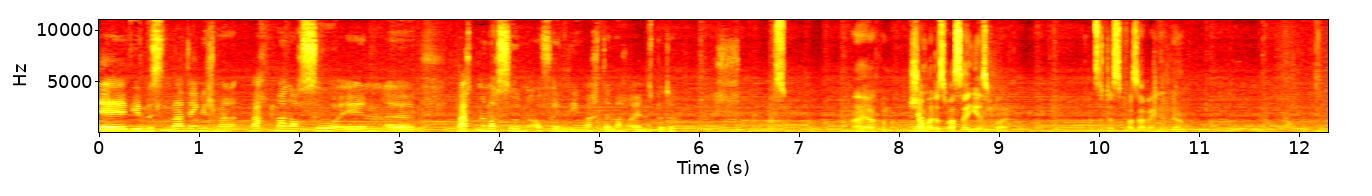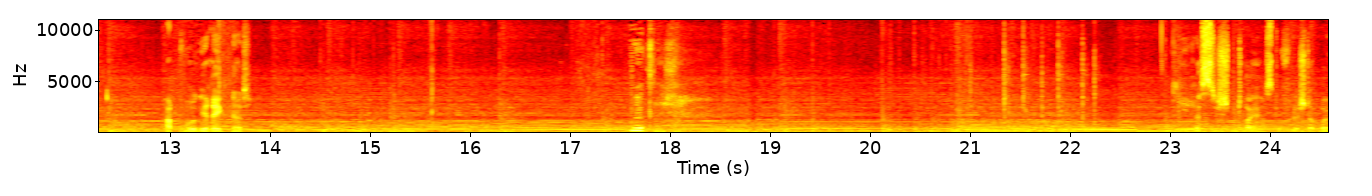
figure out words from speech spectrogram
Äh, wir müssen mal, denke ich mal, macht mal noch so ein, äh, macht mal noch so ein Aufhängding. Macht dann noch eins, bitte. Achso. Ah ja, komm. Schau Ja. mal, das Wasser hier ist voll. Also das Wasser reingegangen. Hat wohl geregnet. Möglich. Die restlichen drei hast du vielleicht dabei.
